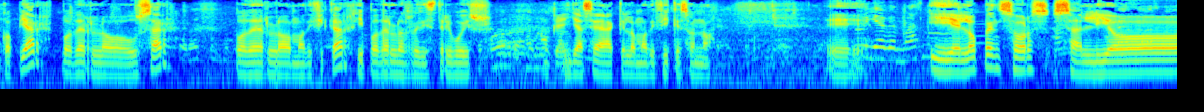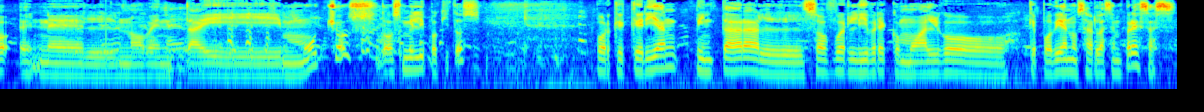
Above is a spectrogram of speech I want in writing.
copiar, poderlo usar, poderlo modificar y poderlo redistribuir, ya sea que lo modifiques o no. Eh, y el open source salió en el 90 y muchos, 2000 y poquitos porque querían pintar al software libre como algo que podían usar las empresas.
